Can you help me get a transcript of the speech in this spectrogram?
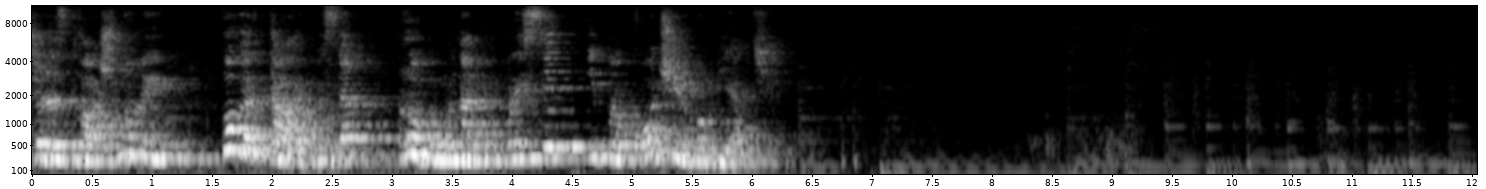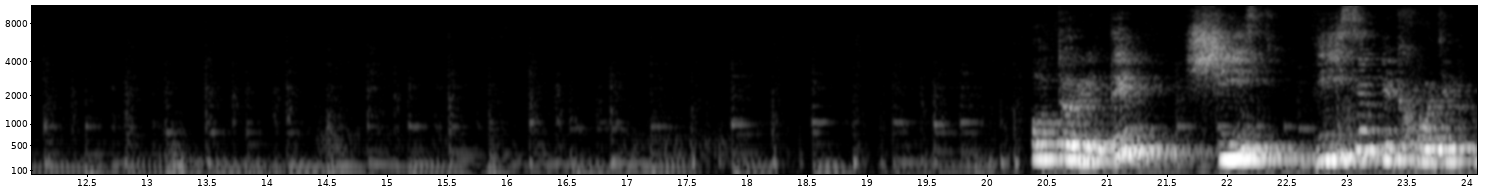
через два шнури, повертаємося, робимо напівприсід і прокочуємо м'яч. Повторити 6-8 підходів.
